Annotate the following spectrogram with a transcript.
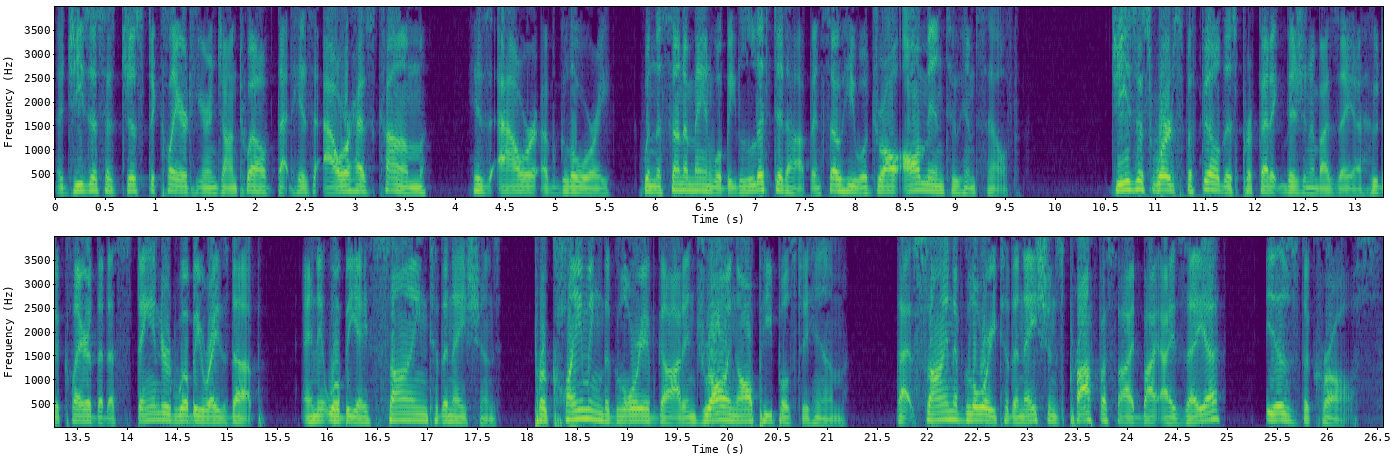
Uh, Jesus has just declared here in John 12 that his hour has come, his hour of glory, when the Son of Man will be lifted up, and so he will draw all men to himself. Jesus' words fulfill this prophetic vision of Isaiah, who declared that a standard will be raised up, and it will be a sign to the nations, proclaiming the glory of God and drawing all peoples to him. That sign of glory to the nations prophesied by Isaiah is the cross.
